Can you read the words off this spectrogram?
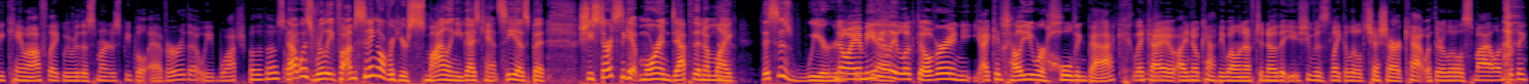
we came off like we were the smartest people ever that we watched both of those? That was really fun. I'm sitting over here smiling. You guys can't see us, but she starts to get more in depth, and I'm like, this is weird. No, I immediately Yeah. looked over and I could tell you were holding back. Like I, I know Kathy well enough to know that you, she was like a little Cheshire cat with her little smile and something.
